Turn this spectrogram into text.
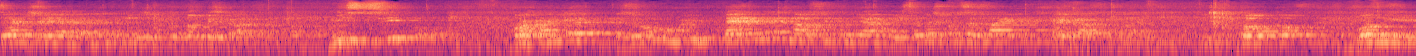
це вже ну, до безказу. Світло програє з руку тендери на освітлення міста. Ви ж про це знаєте, прекрасно знаєте. Тобто вони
